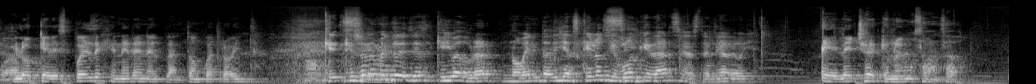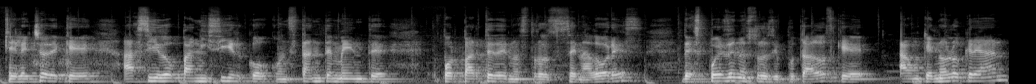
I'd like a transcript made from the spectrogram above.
Wow. lo que después degenera en el plantón 420. Que, que solamente decías que iba a durar 90 días. ¿Qué los llevó Sí. a quedarse hasta el día de hoy? El hecho de que no hemos avanzado. El hecho de que ha sido pan y circo constantemente por parte de nuestros senadores, después de nuestros diputados, que aunque no lo crean,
